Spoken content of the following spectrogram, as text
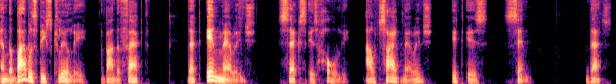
And the Bible speaks clearly about the fact that in marriage, sex is holy. Outside marriage, it is sin. That's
